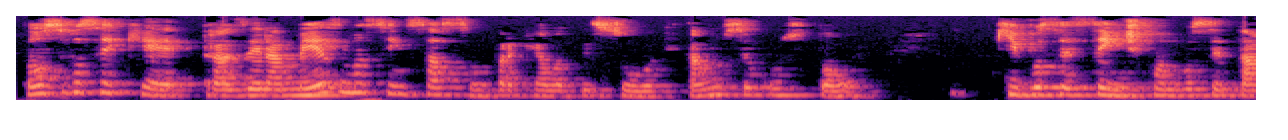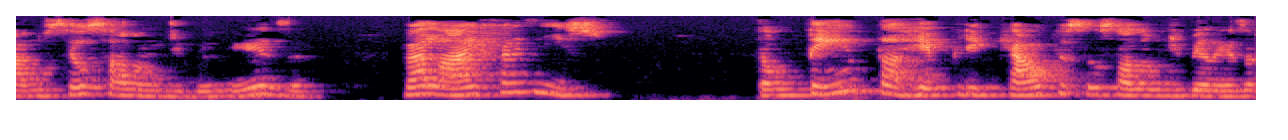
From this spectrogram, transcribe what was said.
Então, se você quer trazer a mesma sensação para aquela pessoa que está no seu consultório, que você sente quando você está no seu salão de beleza, vai lá e faz isso. Então, tenta replicar o que o seu salão de beleza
